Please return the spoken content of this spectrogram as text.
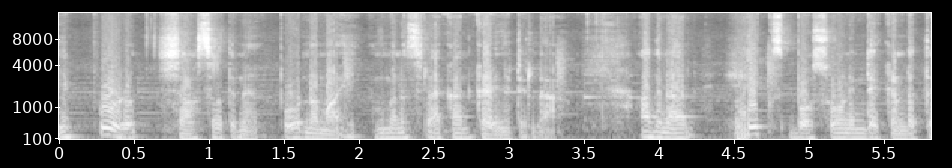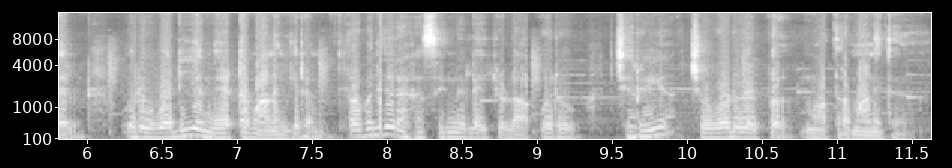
ഇപ്പോഴും ശാസ്ത്രത്തിന് പൂർണമായി മനസ്സിലാക്കാൻ കഴിഞ്ഞിട്ടില്ല. അതിനാൽ ഹിഗ്സ് ബൊസോണിന്റെ കണ്ടെത്തൽ ഒരു വലിയ നേട്ടമാണെങ്കിലും പ്രപഞ്ച രഹസ്യങ്ങളിലേക്കുള്ള ഒരു ചെറിയ ചുവടുവയ്പ് മാത്രമാണിത്.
